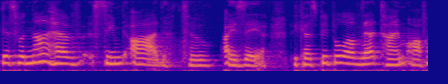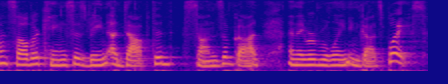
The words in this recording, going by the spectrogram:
This would not have seemed odd to Isaiah, because people of that time often saw their kings as being adopted sons of God, and they were ruling in God's place.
